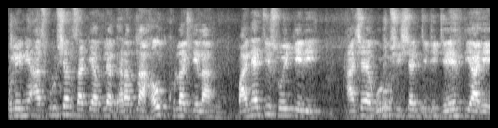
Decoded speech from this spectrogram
फुलेंनी अस्पृश्यांसाठी आपल्या घरातला हौद खुला केला पाण्याची सोय केली अशा या गुरु शिष्यांची जी जयंती आहे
